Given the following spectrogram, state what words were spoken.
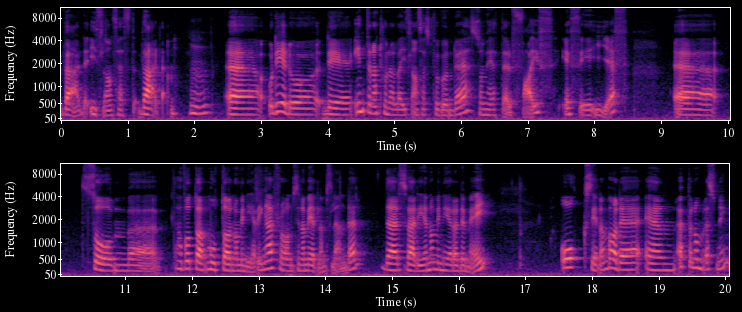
värld, islandshästvärlden. Mm. Eh, och det är då det internationella islandshästförbundet som heter FIF, F-E-I-F. Eh, som eh, har fått ta- motta nomineringar från sina medlemsländer. Där Sverige nominerade mig. Och sedan var det en öppen omröstning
